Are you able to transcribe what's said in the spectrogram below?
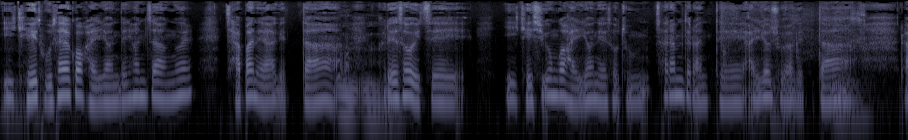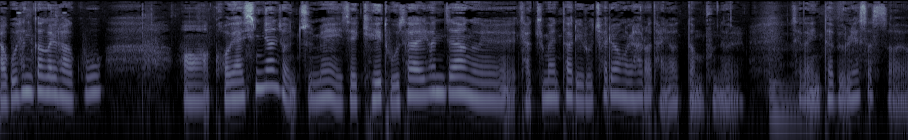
이 음. 개 도살과 관련된 현장을 잡아내야겠다. 음, 음. 그래서 이제 이 개식용과 관련해서 좀 사람들한테 알려줘야겠다. 라고 생각을 하고, 어, 거의 한 10년 전쯤에 이제 개 도살 현장을 다큐멘터리로 촬영을 하러 다녔던 분을 음. 제가 인터뷰를 했었어요.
